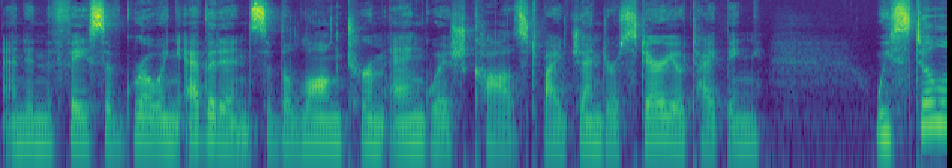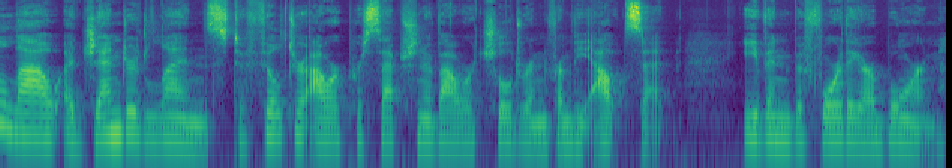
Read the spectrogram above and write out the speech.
and in the face of growing evidence of the long term anguish caused by gender stereotyping, we still allow a gendered lens to filter our perception of our children from the outset, even before they are born.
